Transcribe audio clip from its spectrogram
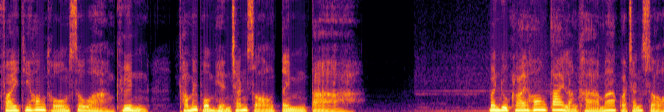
ไฟที่ห้องโถงสว่างขึ้นทำให้ผมเห็นชั้นสองเต็มตา มันดูคล้ายห้องใต้หลังคามากกว่าชั้นสอ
